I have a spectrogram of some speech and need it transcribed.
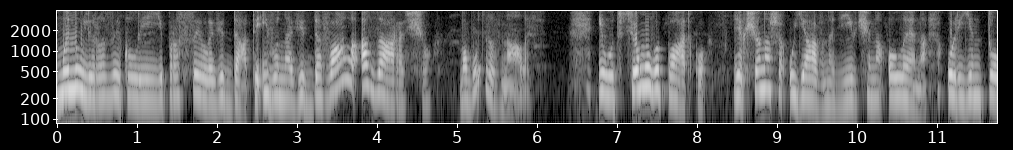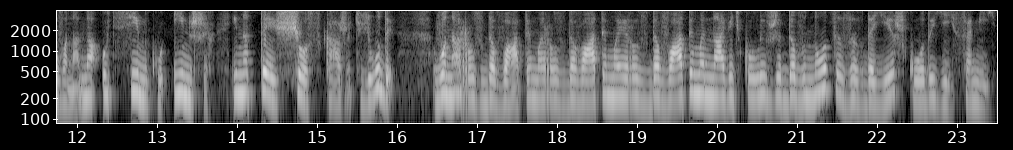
Минулі рази, коли її просили віддати, і вона віддавала, а зараз що? Мабуть, зазналась. І от в цьому випадку, якщо наша уявна дівчина Олена орієнтована на оцінку інших і на те, що скажуть люди, вона роздаватиме, роздаватиме і роздаватиме, навіть коли вже давно це завдає шкоди їй самій.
